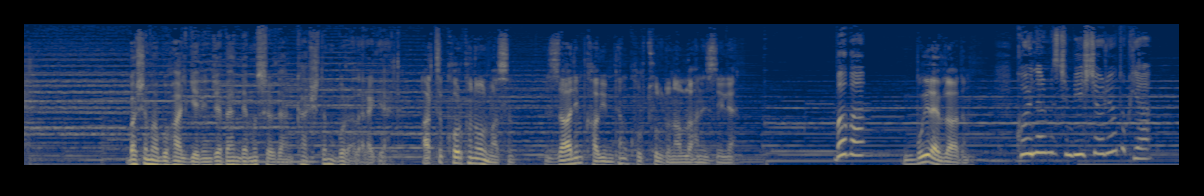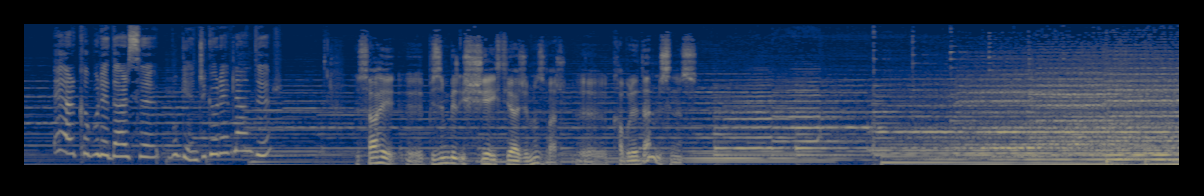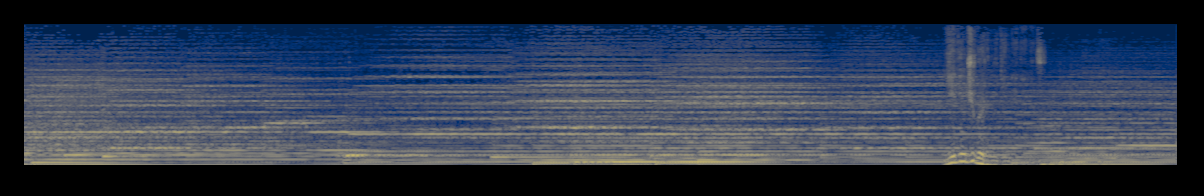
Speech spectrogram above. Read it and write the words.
Başıma bu hal gelince ben de Mısır'dan kaçtım buralara geldim. Artık korkun olmasın. Zalim kavimden kurtuldun Allah'ın izniyle. Baba, Buyur evladım. Koyunlarımız için bir işçi arıyorduk ya. Eğer kabul ederse bu genci görevlendir. Sahi e, bizim bir işçiye ihtiyacımız var. E, kabul eder misiniz? Yedinci bölümü dinlediniz.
